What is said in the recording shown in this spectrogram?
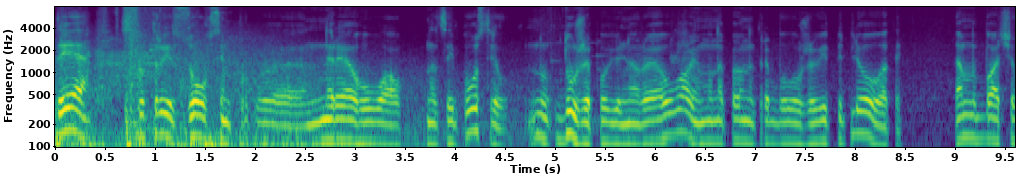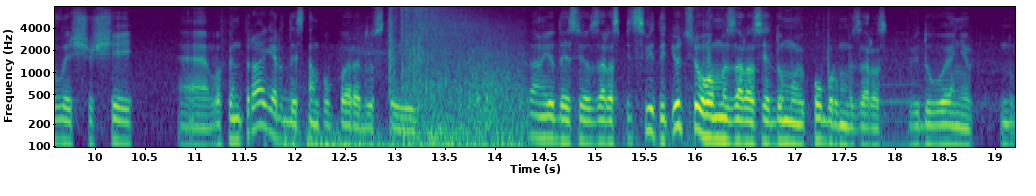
Т-103 зовсім е, не реагував на цей постріл. Ну, дуже повільно реагував, йому, напевно, треба було вже відпетльовувати. Там ми бачили, що ще й е, Вафентрагер десь там попереду стоїть. Там його його зараз підсвітить. От цього ми зараз, я думаю, кобру ми зараз від УВНів ну,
